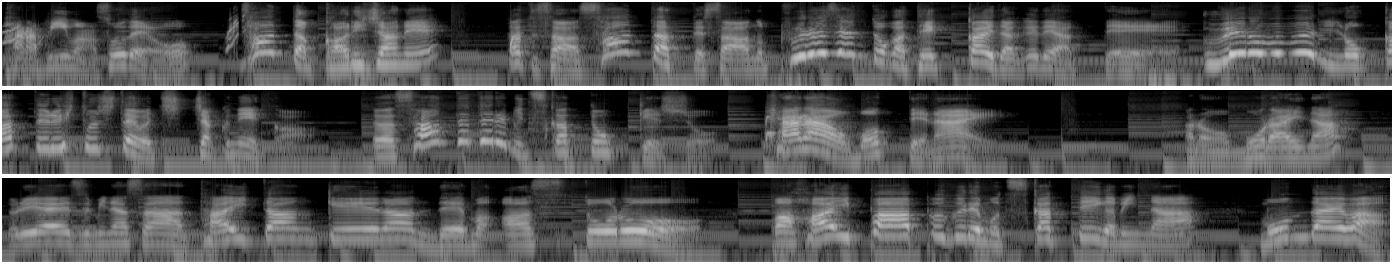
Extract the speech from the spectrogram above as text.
カラピーマン、そうだよ。サンタガリじゃね？だってさ、サンタってさ、あの、プレゼントがでっかいだけであって、上の部分に乗っかってる人自体はちっちゃくねえか。だからサンタテレビ使って OK っしょ。キャラを持ってない。あの、もらいな。とりあえず皆さん、タイタン系なんで、ま、アストロー、まあ、ハイパーアップグレも使っていいがみんな。問題は、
